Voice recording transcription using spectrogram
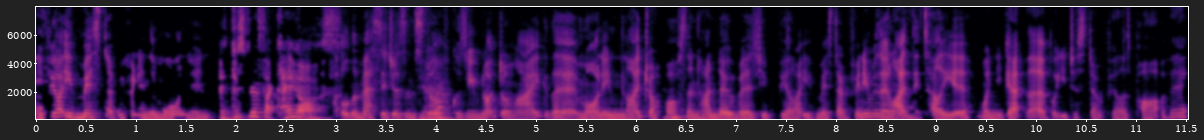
you feel like you've missed everything in the morning. It just feels like chaos. All the messages and stuff because you've not done like the morning like drop offs mm-hmm. and handovers. You feel like you've missed everything, even though like they tell you when you get there, but you just don't feel as part of it.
